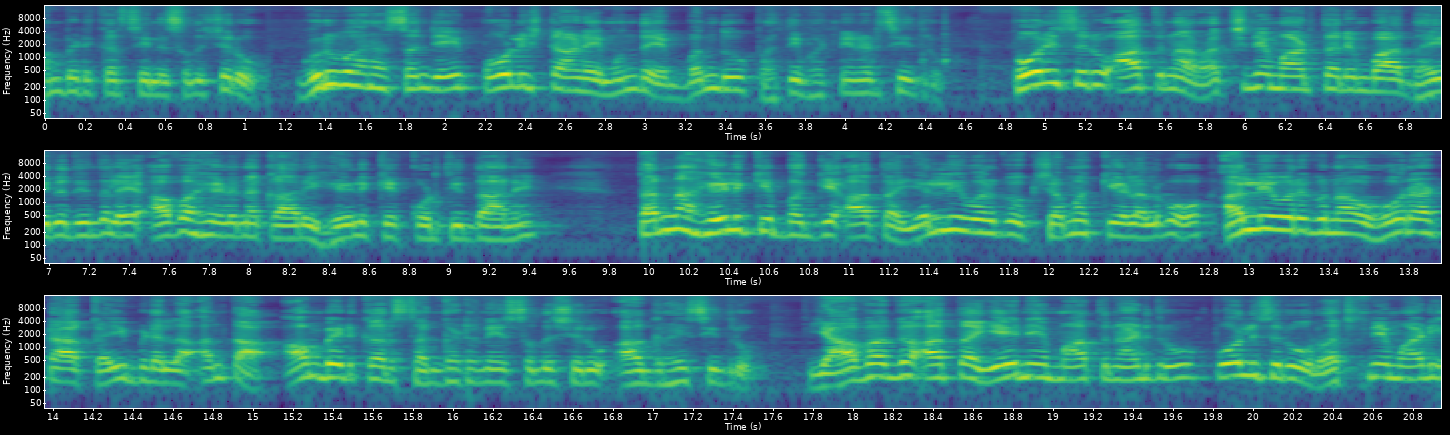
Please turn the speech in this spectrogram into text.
ಅಂಬೇಡ್ಕರ್ ಸೇನೆ ಸದಸ್ಯರು ಗುರುವಾರ ಸಂಜೆ ಪೊಲೀಸ್ ಠಾಣೆ ಮುಂದೆ ಬಂದು ಪ್ರತಿಭಟನೆ ನಡೆಸಿದರು. ಪೊಲೀಸರು ಆತನ ರಕ್ಷಣೆ ಮಾಡ್ತಾರೆಂಬ ಧೈರ್ಯದಿಂದಲೇ ಅವಹೇಳನಕಾರಿ ಹೇಳಿಕೆ ಕೊಡ್ತಿದ್ದಾನೆ ತನ್ನ ಹೇಳಿಕೆ ಬಗ್ಗೆ ಆತ ಎಲ್ಲಿವರೆಗೂ ಕ್ಷಮ ಕೇಳಲ್ವೋ ಅಲ್ಲಿವರೆಗೂ ನಾವು ಹೋರಾಟ ಕೈ ಬಿಡಲ್ಲ ಅಂತ ಅಂಬೇಡ್ಕರ್ ಸಂಘಟನೆ ಸದಸ್ಯರು ಆಗ್ರಹಿಸಿದ್ರು. ಯಾವಾಗ ಆತ ಏನೇ ಮಾತನಾಡಿದ್ರು ಪೊಲೀಸರು ರಚನೆ ಮಾಡಿ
